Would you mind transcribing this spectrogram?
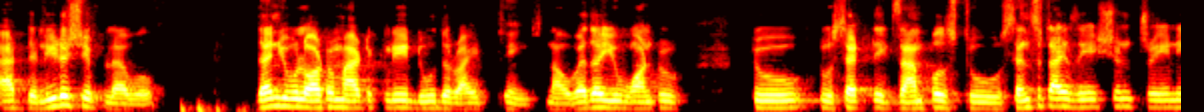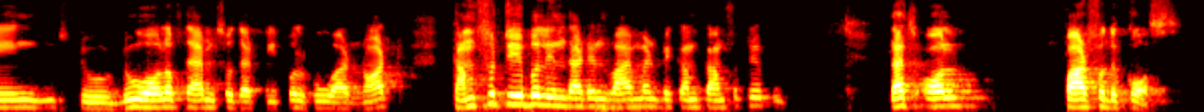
at the leadership level, then you will automatically do the right things. Now, whether you want to to to set the examples to sensitization training, to do all of them so that people who are not comfortable in that environment become comfortable. That's all par for the course.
